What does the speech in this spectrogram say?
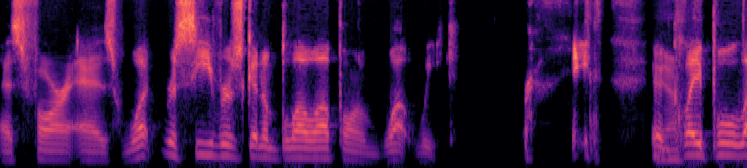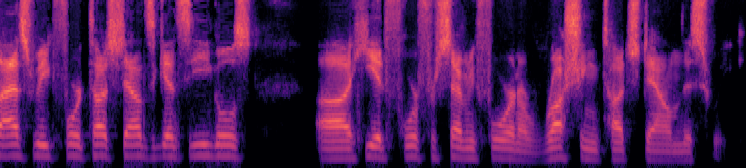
as far as what receiver's going to blow up on what week. Right? And Yeah. Claypool last week, four touchdowns against the Eagles. Uh, he had four for 74 and a rushing touchdown this week.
